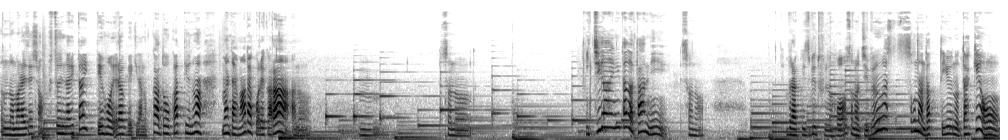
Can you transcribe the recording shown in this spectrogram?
そのノーマライゼーション普通になりたいっていう方を選ぶべきなのかどうかっていうのはまだまだこれからあのうんその一概にただ単にその Black is Beautiful の方その自分はそうなんだっていうのだけを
